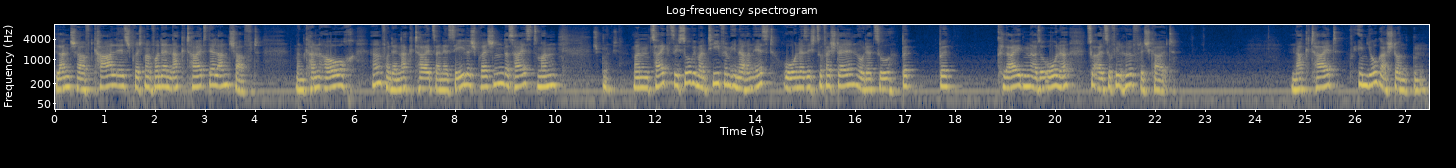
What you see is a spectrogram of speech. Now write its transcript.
Landschaft kahl ist, spricht man von der Nacktheit der Landschaft. Man kann auch von der Nacktheit seiner Seele sprechen. Das heißt, man, man zeigt sich so, wie man tief im Inneren ist, ohne sich zu verstellen oder zu be bekleiden, also ohne zu allzu viel Höflichkeit. Nacktheit in Yogastunden.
